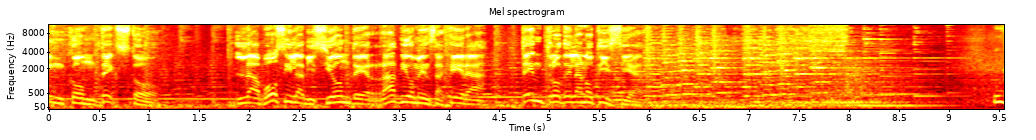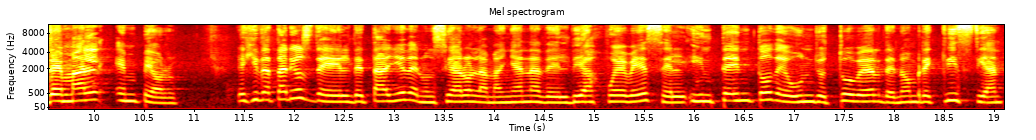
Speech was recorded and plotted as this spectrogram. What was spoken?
En contexto, la voz y la visión de Radio Mensajera dentro de la noticia. De mal en peor. Ejidatarios del detalle denunciaron la mañana del día jueves el intento de un youtuber de nombre Cristian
